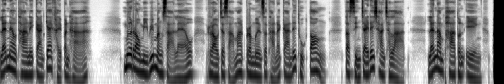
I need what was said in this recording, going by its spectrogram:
และแนวทางในการแก้ไขปัญหาเมื่อเรามีวิมังสาแล้ว เราจะสามารถประเมินสถานการณ์ได้ถูกต้อง ตัดสินใจได้ชาญฉลาด และนำพาตนเองไป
